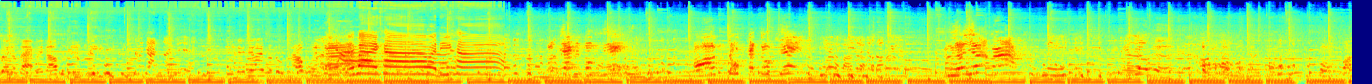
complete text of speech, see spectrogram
ช่วยกันแบกเลยครับช่วยยันหน่อยพี่เดี๋ยวให้สนุกครับคุณบ๊ายบายค่ะสวัสดีค่ะเราแยกกันตรงนี้ขอจบกันตรงนี้เหลือเยอะมากผมฟัง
